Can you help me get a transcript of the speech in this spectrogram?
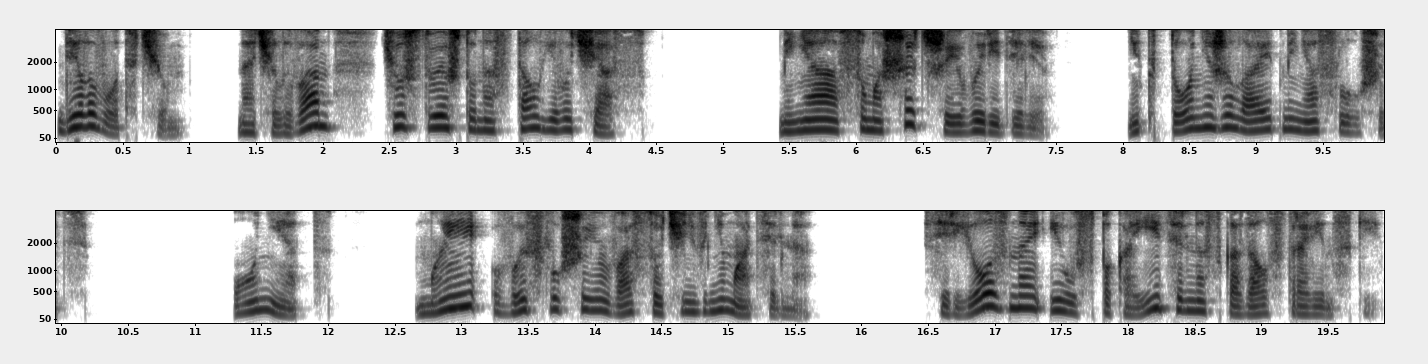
«Дело вот в чем», — начал Иван, чувствуя, что настал его час. «Меня в сумасшедшие вырядили. Никто не желает меня слушать». «О нет, мы выслушаем вас очень внимательно», — серьезно и успокоительно сказал Стравинский.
